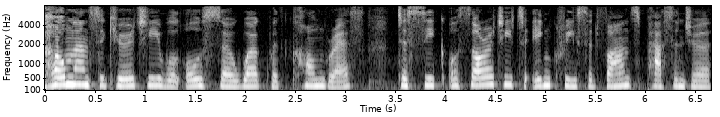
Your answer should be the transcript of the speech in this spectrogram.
Homeland Security will also work with Congress to seek authority to increase advanced passenger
